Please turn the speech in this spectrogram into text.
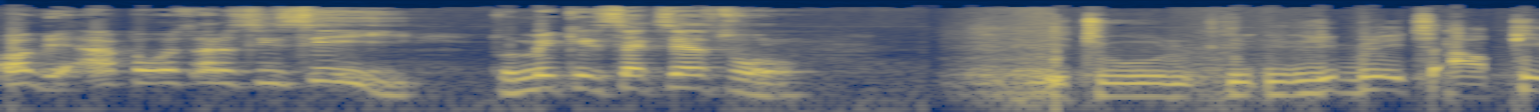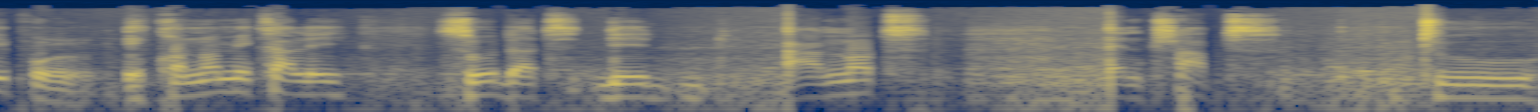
of the Upper West RCC to make it successful. It will liberate our people economically so that they are not entrapped to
